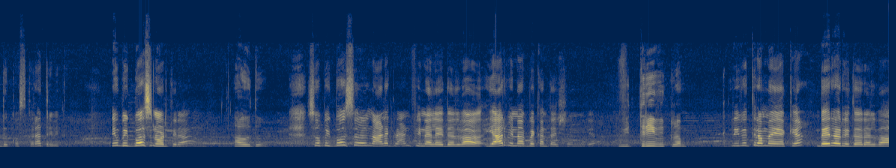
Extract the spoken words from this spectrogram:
ಅದಕ್ಕೋಸ್ಕರ ತ್ರಿವಿಕ್ರಮ್. ನೀವು ಬಿಗ್ ಬಾಸ್ ನೋಡ್ತೀರಾ? ಹೌದು. ಸೊ ಬಿಗ್ ಬಾಸ್ ನಾಳೆ ಗ್ರ್ಯಾಂಡ್ ಫಿನಾಲೆ ಇದೆ ಅಲ್ವಾ? ಯಾರು ವಿನ್ ಆಗ್ಬೇಕಂತ ಇಷ್ಟ ನಿಮಗೆ? ತ್ರಿವಿಕ್ರಮ್. ತ್ರಿವಿಕ್ರಮ ಯಾಕೆ? ಬೇರೆಯವ್ರು ಇದ್ದಾರಲ್ವಾ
